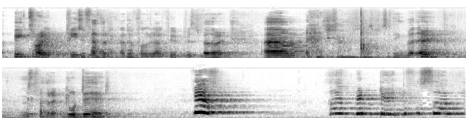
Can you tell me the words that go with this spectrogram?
Uh, Pete, sorry, Peter Featherick. I don't follow Peter Featherick. Um, I just have to think, but uh, Miss Featherick, you're dead. Yes, I've been dead for some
